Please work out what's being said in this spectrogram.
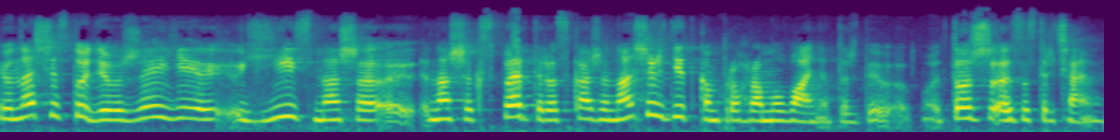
І у нашій студії вже є гість, наша, е, наш експерт і розкаже нашим ж діткам програмування. Тож, див- тож е, зустрічаємо.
